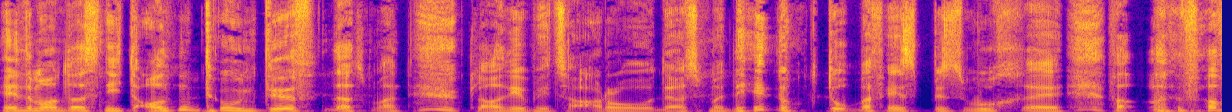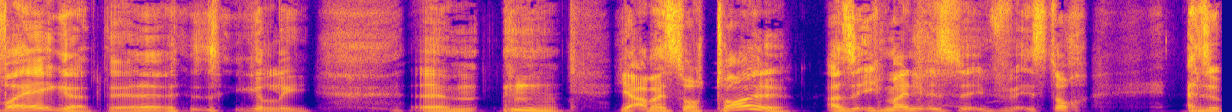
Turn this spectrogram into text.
hätte man das nicht antun dürfen, dass man Claudio Pizarro, dass man den Oktoberfestbesuch äh, ver ver verweigert, äh, sicherlich. Ähm, ja, aber ist doch toll. Also ich meine, es ist doch, also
